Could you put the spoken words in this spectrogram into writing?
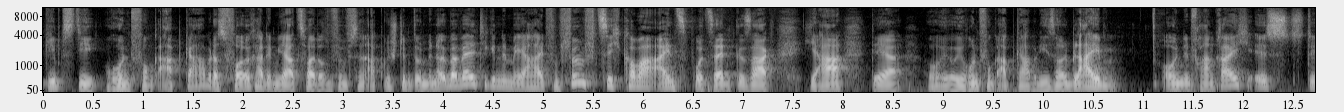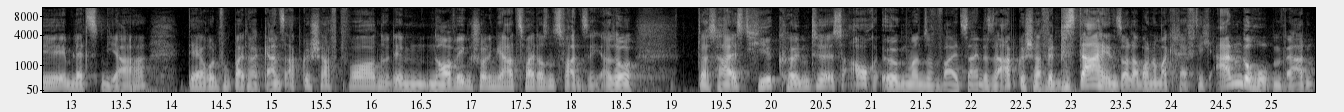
gibt es die Rundfunkabgabe. Das Volk hat im Jahr 2015 abgestimmt und mit einer überwältigenden Mehrheit von 50,1 Prozent gesagt, ja, der die Rundfunkabgabe, die soll bleiben. Und in Frankreich ist die, im letzten Jahr der Rundfunkbeitrag ganz abgeschafft worden und in Norwegen schon im Jahr 2020. Also das heißt, hier könnte es auch irgendwann so weit sein, dass er abgeschafft wird. Bis dahin soll aber nochmal kräftig angehoben werden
